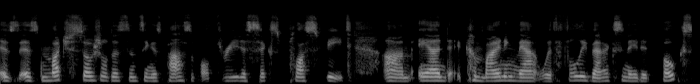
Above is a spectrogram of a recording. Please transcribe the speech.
as, as much social distancing as possible, three to six plus feet, um, and combining that with fully vaccinated folks,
